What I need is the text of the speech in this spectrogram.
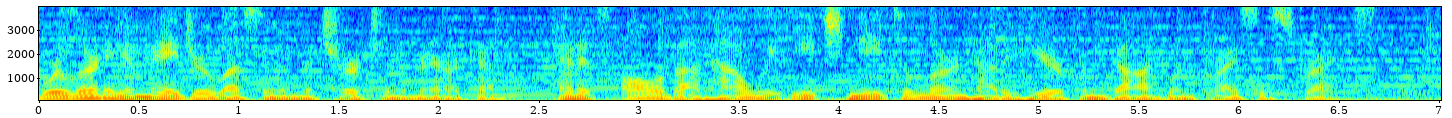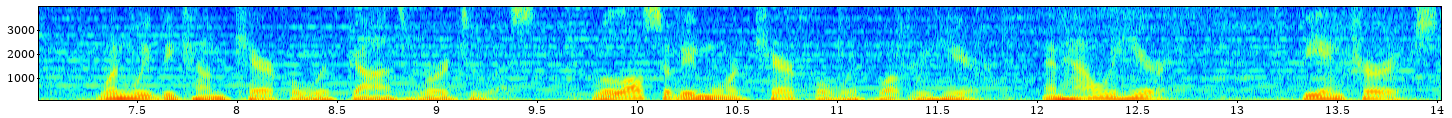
We're learning a major lesson in the church in America, and it's all about how we each need to learn how to hear from God when crisis strikes. When we become careful with God's word to us, we'll also be more careful with what we hear and how we hear it. Be encouraged.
